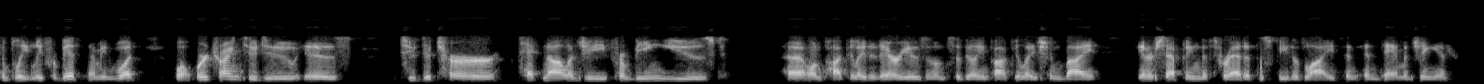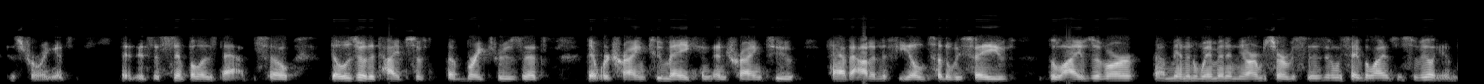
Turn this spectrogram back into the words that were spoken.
completely forbidden. I mean, what what we're trying to do is to deter technology from being used uh, on populated areas and on civilian population by intercepting the threat at the speed of light and, and damaging it, or destroying it. It's as simple as that. So those are the types of, of breakthroughs that, that we're trying to make and, and trying to have out in the field so that we save the lives of our uh, men and women in the armed services and we save the lives of civilians.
